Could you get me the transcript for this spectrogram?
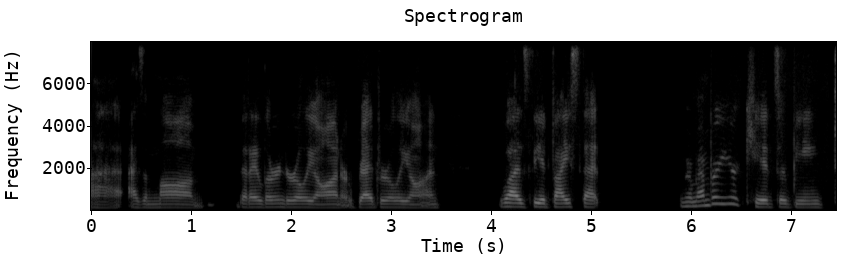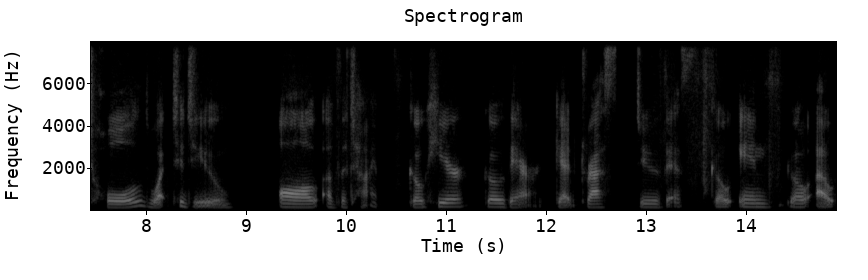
uh, as a mom that I learned early on or read early on was the advice that remember your kids are being told what to do all of the time. Go here, go there, get dressed, do this, go in, go out,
